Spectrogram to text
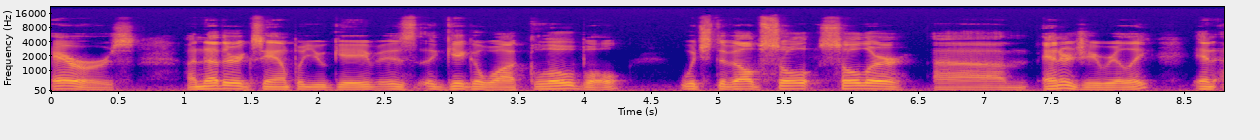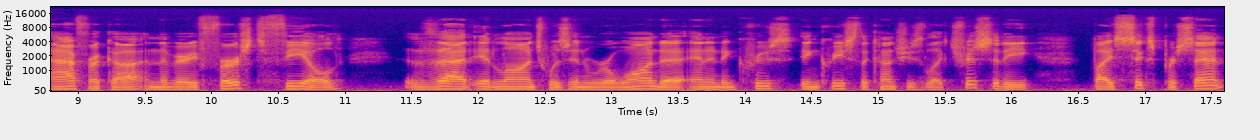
errors. Another example you gave is the Gigawatt Global, which develops sol- solar um, energy, really, in Africa. in the very first field that it launched was in Rwanda, and it increased, increased the country's electricity by 6%.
